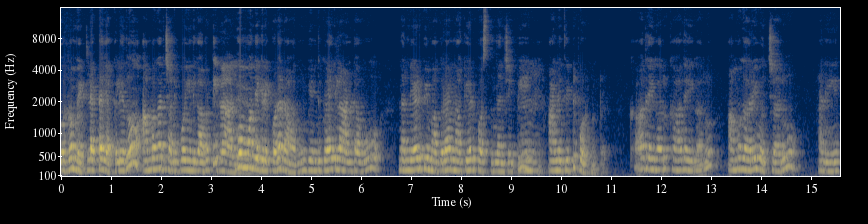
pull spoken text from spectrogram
గుర్రం మెట్లెట్ట ఎక్కలేదు అమ్మగారు చనిపోయింది కాబట్టి. గుమ్మం దగ్గరికి కూడా రాదు. నువ్వు ఎందుకురా ఇలా అంటావు? నన్ను ఏడిపి మాకురా నాకు ఏడుపు వస్తుందని చెప్పి ఆయన తిట్టి పడుకుంటాడు. కాదయ్య గారు కాదయ్య గారు అమ్మగారే వచ్చారు అని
